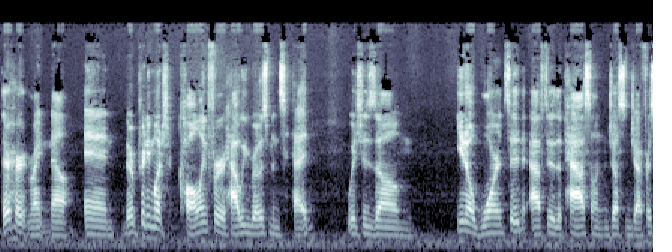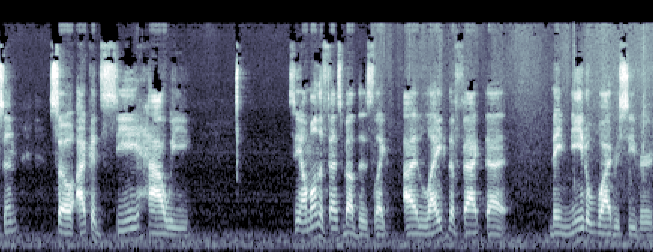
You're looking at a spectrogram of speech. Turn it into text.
They're hurting right now. And they're pretty much calling for Howie Roseman's head, which is, um, you know, warranted after the pass on Justin Jefferson. So I could see Howie. See, I'm on the fence about this. Like, I like the fact that they need a wide receiver.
